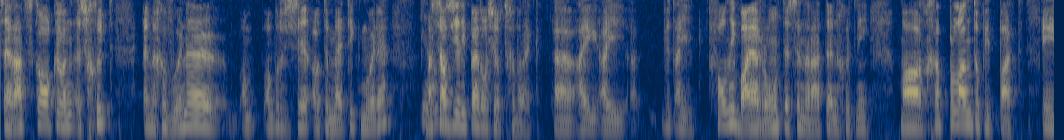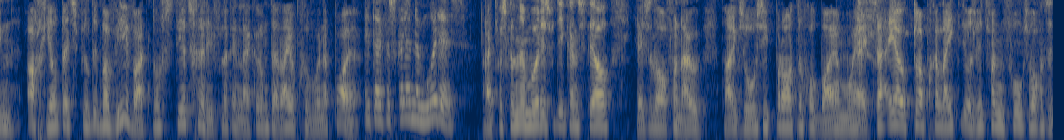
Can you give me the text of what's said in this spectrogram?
Sy radskakeling is goed in 'n gewone am, amper sê outomatic mode, ja. maar selfs as jy die paddle shifts gebruik. Uh hy hy weet hy val nie baie rond tussen ratte en goed nie, maar geplant op die pad en ag heeltyd speel dit maar wie wat nog steeds gerieflik en lekker om te ry op gewone paaie. Het hy verskillende modes? Hy het verskillende modes wat jy kan stel. Jy sal daarvan hou. Daai exhausie praat nogal baie mooi. Hy het sy eie ou klap gelyk. Ons weet van Volkswagen se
